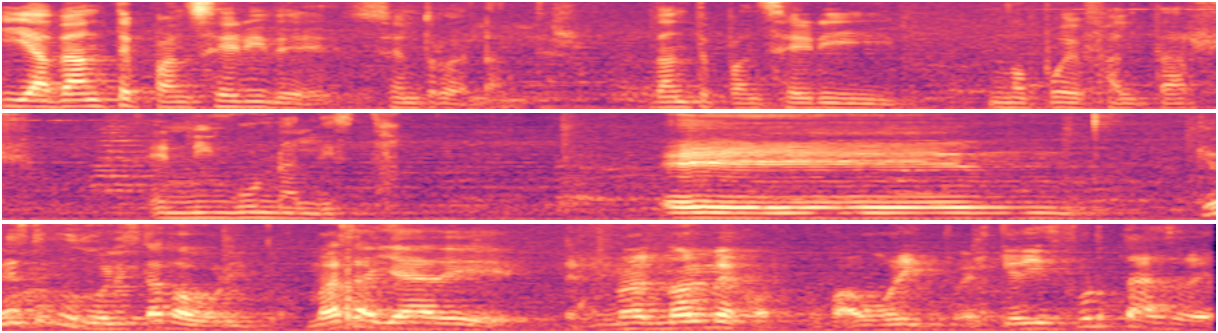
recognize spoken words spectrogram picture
y a Dante Panzeri de centro delantero. Dante Panzeri no puede faltar en ninguna lista. Eh, ¿Quién es tu futbolista favorito? Más allá de. No, no el mejor, tu favorito, el que disfrutas, güey.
